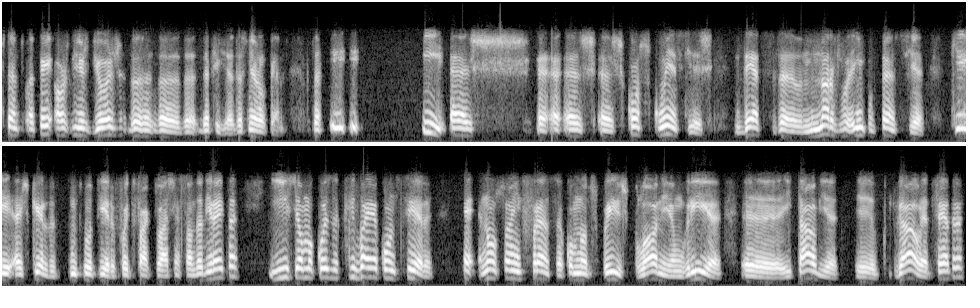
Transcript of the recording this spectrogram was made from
portanto, até aos dias de hoje da, da, da filha, da Sra. Le Pen. E, e, e as, as, as, consequências dessa menor importância que a esquerda começou a ter foi, de facto, a ascensão da direita, e isso é uma coisa que vai acontecer é, não só em França, como noutros países, Polónia, Hungria, eh, Itália, eh, Portugal, etc.,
